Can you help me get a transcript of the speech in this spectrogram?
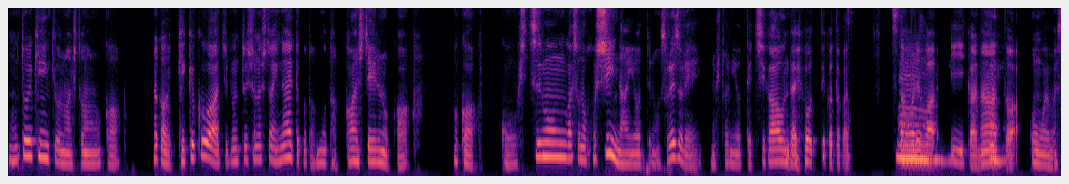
本当に謙虚な人なのか、なんか結局は自分と一緒の人はいないってことはもう達観しているのか、なんか、こう、質問がその欲しい内容っていうのはそれぞれの人によって違うんだよってことが伝わればいいかなとは思いまし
